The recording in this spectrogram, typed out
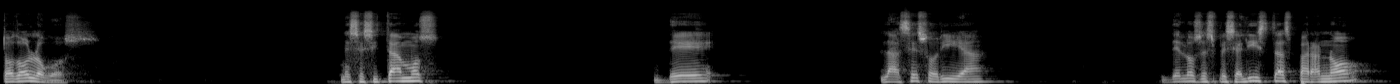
todólogos. Necesitamos de la asesoría de los especialistas para no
